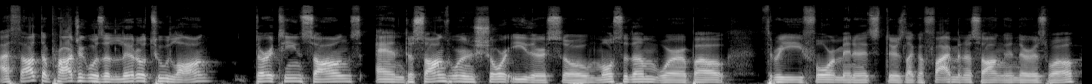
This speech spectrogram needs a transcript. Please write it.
I thought the project was a little too long 13 songs, and the songs weren't short either. So most of them were about three, four minutes. There's like a five minute song in there as well.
